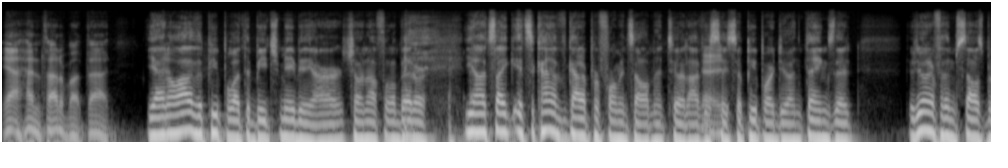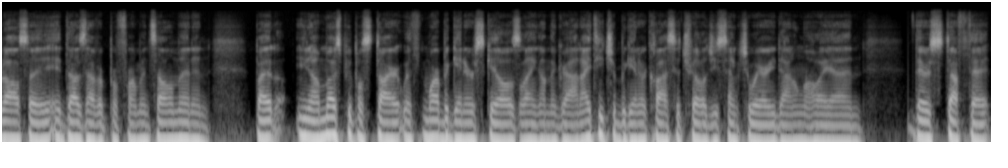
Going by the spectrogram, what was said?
Yeah, I hadn't thought about that. Yeah, and a lot of the people at the beach maybe they are showing off a little bit, or you know, it's like it's a kind of got a performance element to it, obviously. Right. So people are doing things that they're doing it for themselves, but also it does have a performance element. And but you know, most people start with more beginner skills, laying on the ground. I teach a beginner class at Trilogy Sanctuary down in La Jolla, and there's stuff that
